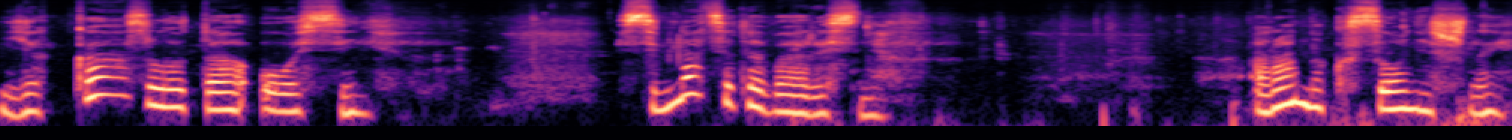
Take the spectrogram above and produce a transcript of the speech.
Яка золота осінь. 17 вересня. Ранок сонячний.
